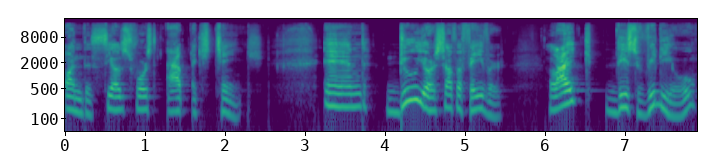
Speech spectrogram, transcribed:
on the Salesforce AppExchange. And do yourself a favor, like this video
